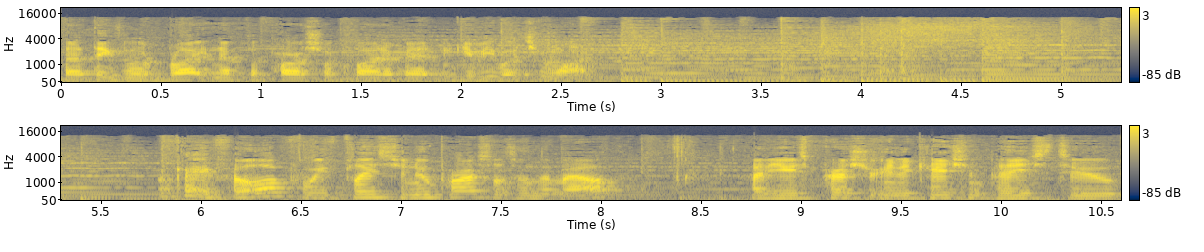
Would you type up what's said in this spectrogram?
that I think will brighten up the partial quite a bit and give you what you want. Okay, Philip, we've placed your new partials in the mouth. I've used pressure indication paste to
